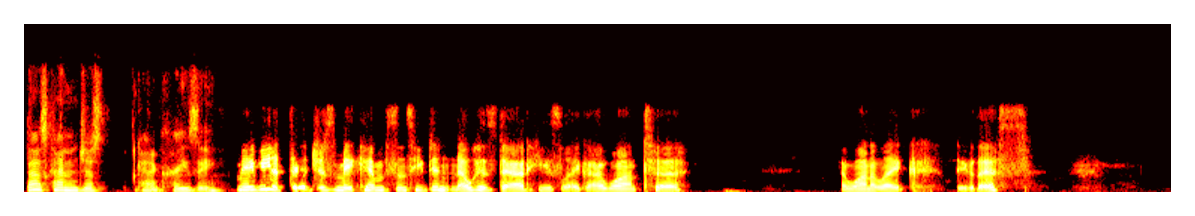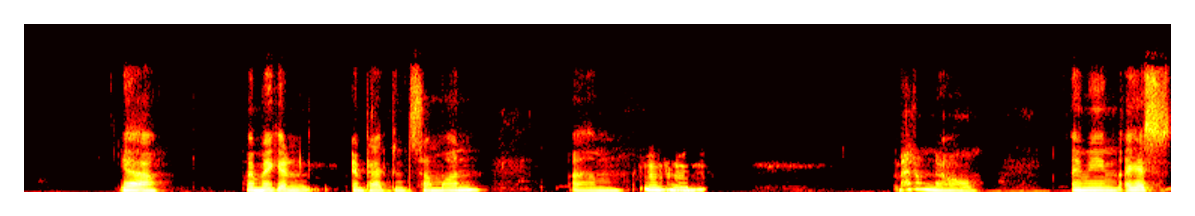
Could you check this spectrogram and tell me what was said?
That's kind of just kind of crazy. Maybe it did just make him since he didn't know his dad, he's like, I want to I want to like do this. Yeah. I make an impact in someone. Um, hmm I don't know. I mean, I guess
